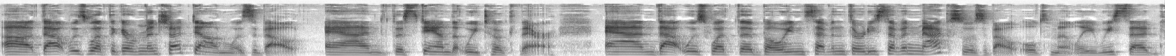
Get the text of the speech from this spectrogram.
Uh, that was what the government shutdown was about and the stand that we took there. And that was what the Boeing 737 MAX was about ultimately. We said,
